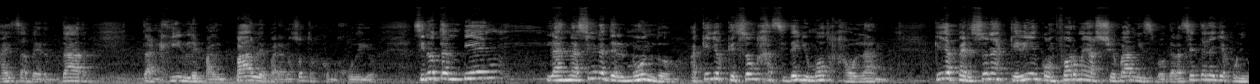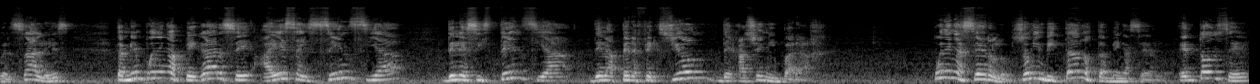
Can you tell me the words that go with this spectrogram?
a esa verdad tangible, palpable para nosotros como judíos, sino también las naciones del mundo, aquellos que son Hasidei Yumot Haolam, aquellas personas que viven conforme a Sheba mismo, de las siete leyes universales, también pueden apegarse a esa esencia de la existencia de la perfección de Hashem y Baraj. Pueden hacerlo, son invitados también a hacerlo. Entonces,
